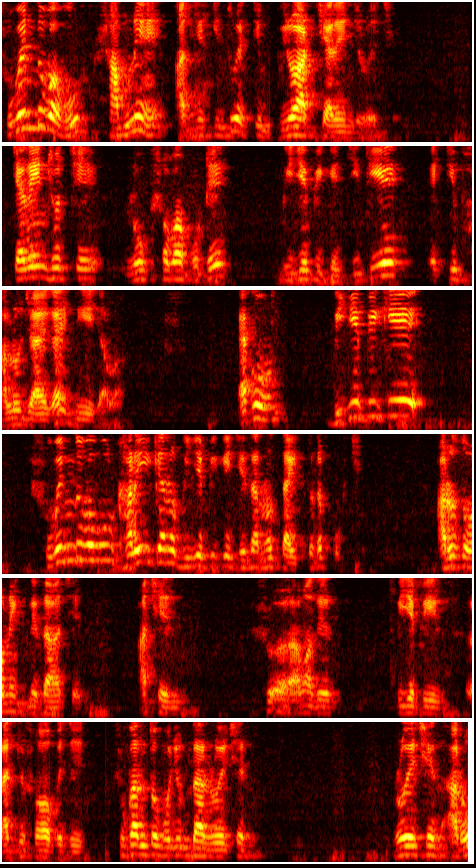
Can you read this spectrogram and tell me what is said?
শুভেন্দুবাবুর সামনে আজকে কিন্তু একটি বিরাট চ্যালেঞ্জ রয়েছে। চ্যালেঞ্জ হচ্ছে লোকসভা ভোটে বিজেপিকে জিতিয়ে একটি ভালো জায়গায় নিয়ে যাওয়া। এখন বিজেপিকে শুভেন্দুবাবুর ঘাড়েই কেন বিজেপিকে জেতানোর দায়িত্বটা পড়ছে? আরও তো অনেক নেতা আছেন আছেন আমাদের বিজেপির রাজ্য সভাপতি সুকান্ত মজুমদার রয়েছেন রয়েছেন আরও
